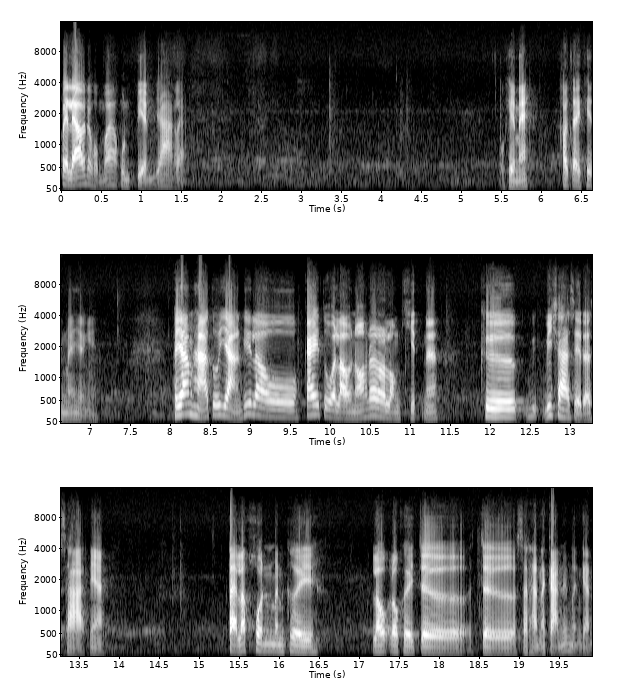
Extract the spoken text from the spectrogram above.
ไปแล้วเนี่ยผมว่าคุณเปลี่ยนยากแล้ว โอเคไหม เข้าใจขึ้นไหมอย่างนี้ พยายามหาตัวอย่างที่เราใกล้ตัวเราเนาะแล้วเราลองคิดนะ คือวิชาเศรษฐศาสตร์เนี่ย แต่ละคนมันเคยเราเราเคยเจอเจอสถานการณ์ไม่เหมือนกัน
